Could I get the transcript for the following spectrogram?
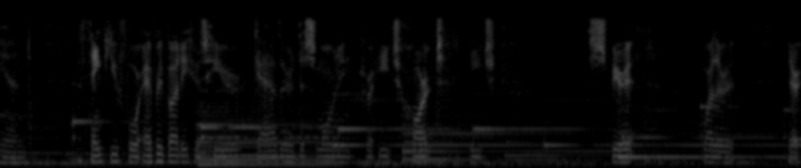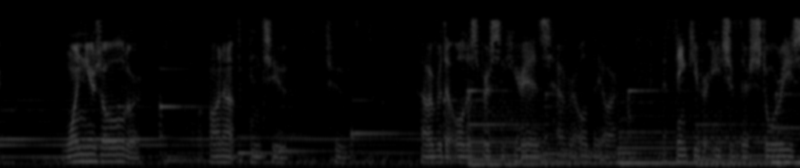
and thank you for everybody who's here gathered this morning, for each heart, each spirit, whether they're one years old or, or on up into to however the oldest person here is, however old they are. I thank you for each of their stories,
